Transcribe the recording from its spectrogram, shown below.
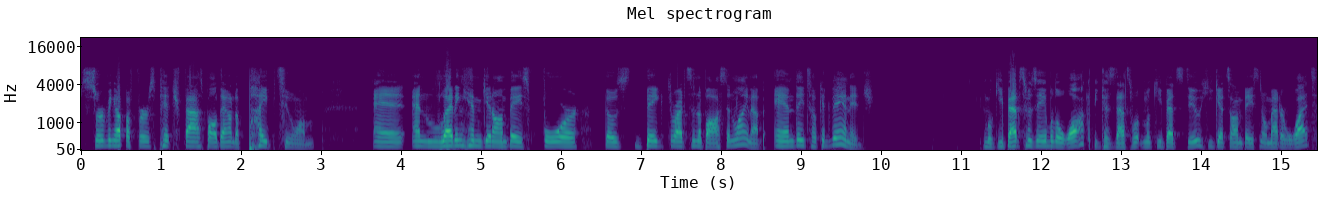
serving up a first pitch fastball down to pipe to him and and letting him get on base for those big threats in the Boston lineup, and they took advantage. Mookie Betts was able to walk because that's what Mookie Betts do. He gets on base no matter what.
